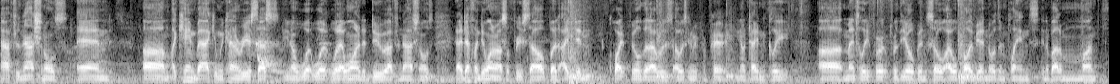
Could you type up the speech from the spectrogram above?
after nationals, and um, I came back and we kind of reassessed, you know, what, what, what I wanted to do after nationals. And I definitely do want to wrestle freestyle, but I didn't quite feel that I was I was going to be prepared, you know, technically, uh, mentally for for the Open. So I will probably be at Northern Plains in about a month,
